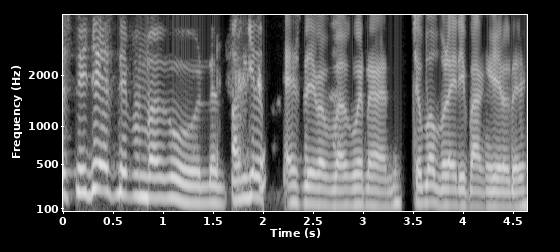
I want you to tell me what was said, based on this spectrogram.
SD-nya SD pembangunan panggil SD pembangunan. Coba boleh dipanggil deh.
